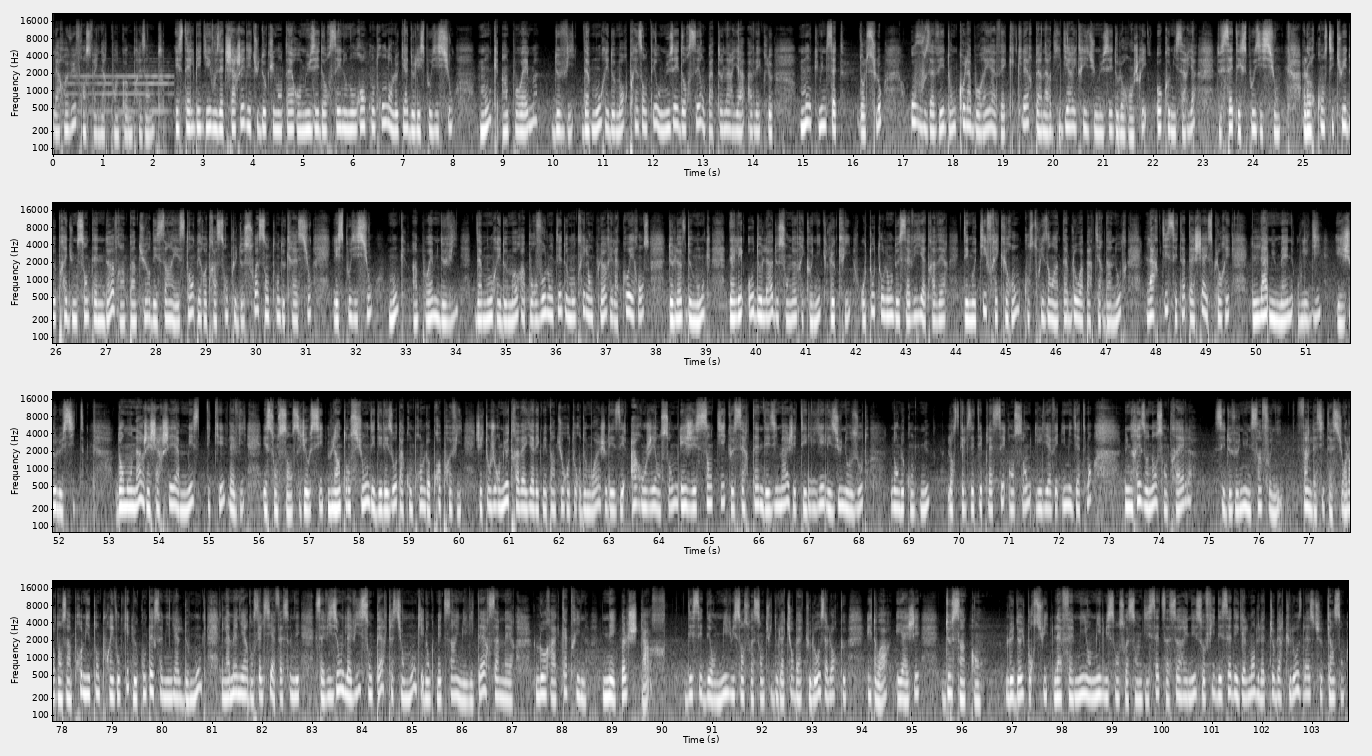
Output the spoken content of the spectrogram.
La revue francefineart.com présente. Estelle Béguet, vous êtes chargée d'études documentaires au musée d'Orsay. Nous nous rencontrons dans le cadre de l'exposition Monk, un poème de vie, d'amour et de mort présenté au musée d'Orsay en partenariat avec le Monk Munset d'Olslo où vous avez donc collaboré avec Claire Bernardi, directrice du musée de l'Orangerie, au commissariat de cette exposition. Alors constituée de près d'une centaine d'œuvres, hein, peintures, dessins et estampes, et retraçant plus de 60 ans de création, l'exposition Monk, un poème de vie, d'amour et de mort, a pour volonté de montrer l'ampleur et la cohérence de l'œuvre de Monk, d'aller au-delà de son œuvre iconique, le cri, où tout au long de sa vie, à travers des motifs récurrents, construisant un tableau à partir d'un autre, l'artiste s'est attaché à explorer l'âme humaine où il dit, et je le cite, dans mon art, j'ai cherché à m'expliquer la vie et son sens. J'ai aussi eu l'intention d'aider les autres à comprendre leur propre vie. J'ai toujours mieux travaillé avec mes peintures autour de moi, je les ai arrangées ensemble et j'ai senti que certaines des images étaient liées les unes aux autres dans le contenu. Lorsqu'elles étaient placées ensemble, il y avait immédiatement une résonance entre elles. C'est devenu une symphonie. Fin de la citation. Alors dans un premier temps, pour évoquer le contexte familial de Monk, la manière dont celle-ci a façonné sa vision de la vie, son père, Christian Monk, est donc médecin et militaire, sa mère, Laura Catherine, née Bolstar, décédée en 1868 de la tuberculose alors que Édouard est âgé de 5 ans. Le deuil poursuit la famille. En 1877, sa sœur aînée, Sophie, décède également de la tuberculose à l'âge de 15 ans.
